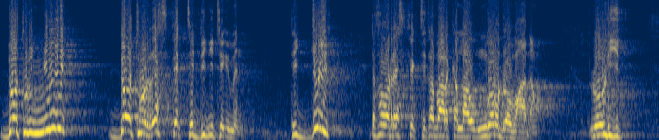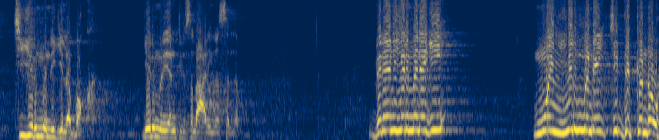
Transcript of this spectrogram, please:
dootul ñullit dootul respecter dignité humaine. Te jullit dafa war respecter tabaarakallaahu ngoro doomu aadama. Loolu it ci yërmande gi la bokk. Yërmande yonent bi sallallahu alayhi wa sallam. Gi mooy yërmande ci dëkkandoo.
